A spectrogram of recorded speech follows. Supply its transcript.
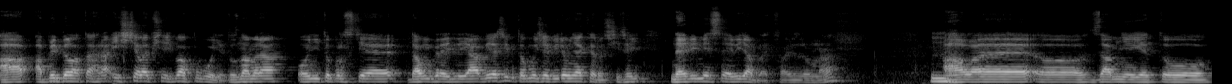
a aby byla ta hra ještě lepší, než byla původně. To znamená, oni to prostě downgradili. Já věřím tomu, že vyjdou nějaké rozšíření. Nevím, jestli je vydal Blackfire zrovna, hmm. ale uh, za mě je to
